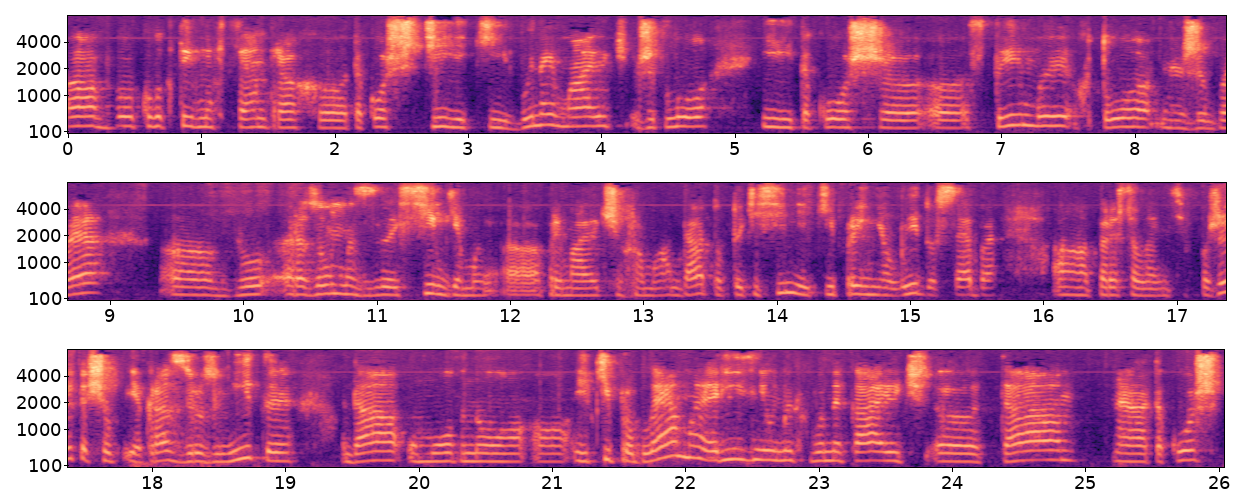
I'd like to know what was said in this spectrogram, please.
е, в колективних центрах, е, також ті, які винаймають житло, і також е, е, з тими, хто живе в разом з сім'ями е, приймаючих громад, да? тобто ті сім'ї, які прийняли до себе е, переселенців, пожити, щоб якраз зрозуміти да, умовно, які проблеми різні у них виникають, е, та е, також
